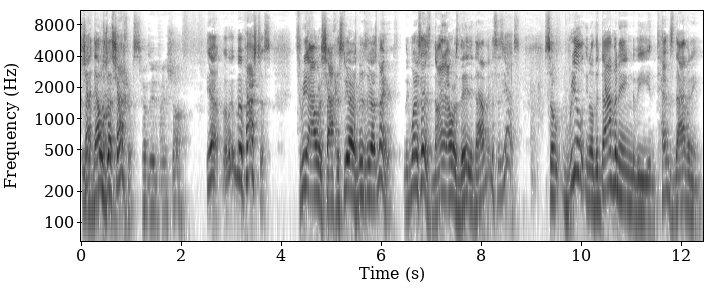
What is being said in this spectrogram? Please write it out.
Sha- that was just Shachris. How do they define Shah? Yeah, but pashtus. Three hours Shachris, three hours minutes, three hours Meir. The Gemara says nine hours a day to daven. It says yes. So real, you know, the davening, the intense davening,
